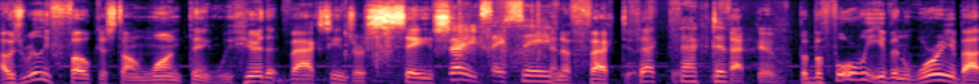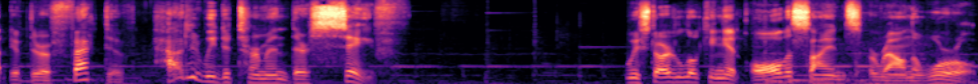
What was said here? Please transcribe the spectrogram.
I was really focused on one thing. We hear that vaccines are safe, safe, safe. and effective. Effective. effective. But before we even worry about if they're effective, how did we determine they're safe? We started looking at all the science around the world,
